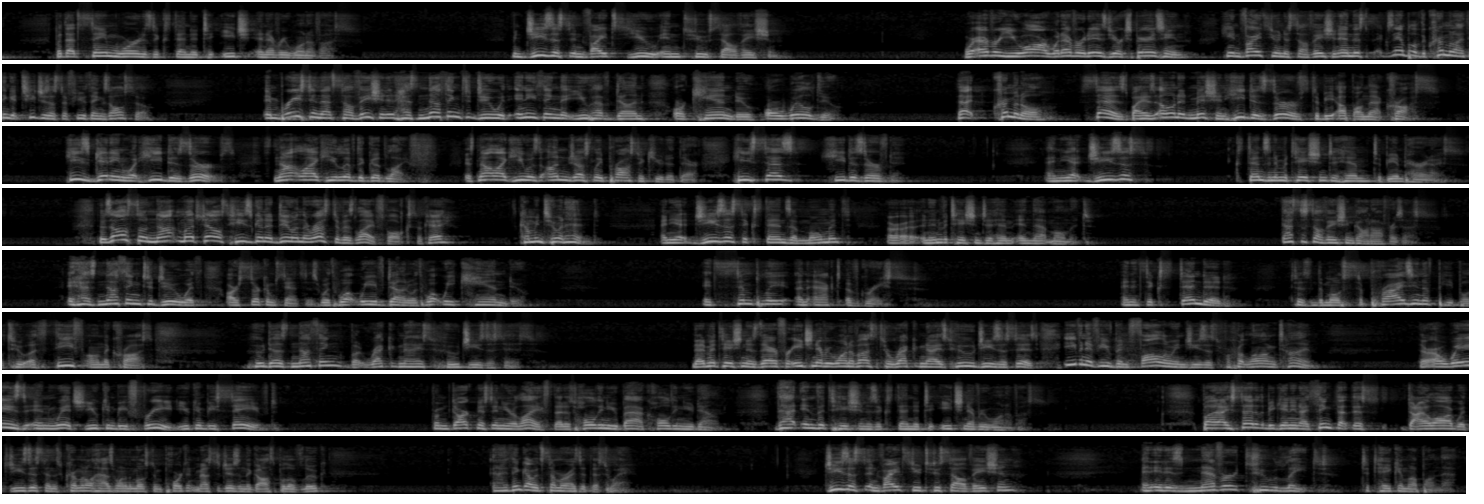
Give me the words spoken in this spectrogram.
but that same word is extended to each and every one of us. I mean, Jesus invites you into salvation. Wherever you are, whatever it is you're experiencing, he invites you into salvation. And this example of the criminal, I think it teaches us a few things also. Embracing that salvation, it has nothing to do with anything that you have done or can do or will do. That criminal says, by his own admission, he deserves to be up on that cross. He's getting what he deserves. It's not like he lived a good life. It's not like he was unjustly prosecuted there. He says he deserved it. And yet Jesus extends an invitation to him to be in paradise. There's also not much else he's going to do in the rest of his life, folks, okay? It's coming to an end. And yet Jesus extends a moment or an invitation to him in that moment. That's the salvation God offers us. It has nothing to do with our circumstances, with what we've done, with what we can do. It's simply an act of grace. And it's extended to the most surprising of people, to a thief on the cross who does nothing but recognize who Jesus is. That invitation is there for each and every one of us to recognize who Jesus is, even if you've been following Jesus for a long time. There are ways in which you can be freed, you can be saved from darkness in your life that is holding you back, holding you down. That invitation is extended to each and every one of us. But I said at the beginning, I think that this dialogue with Jesus and this criminal has one of the most important messages in the Gospel of Luke. And I think I would summarize it this way Jesus invites you to salvation, and it is never too late to take him up on that.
